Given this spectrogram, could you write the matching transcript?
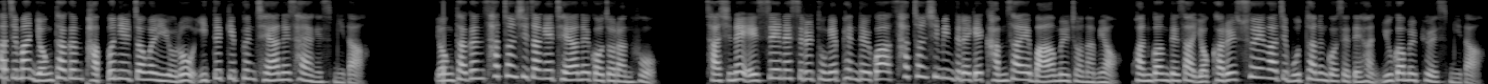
하지만 영탁은 바쁜 일정을 이유로 이 뜻깊은 제안을 사양했습니다. 영탁은 사천시장의 제안을 거절한 후 자신의 SNS를 통해 팬들과 사천 시민들에게 감사의 마음을 전하며 관광대사 역할을 수행하지 못하는 것에 대한 유감을 표했습니다.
